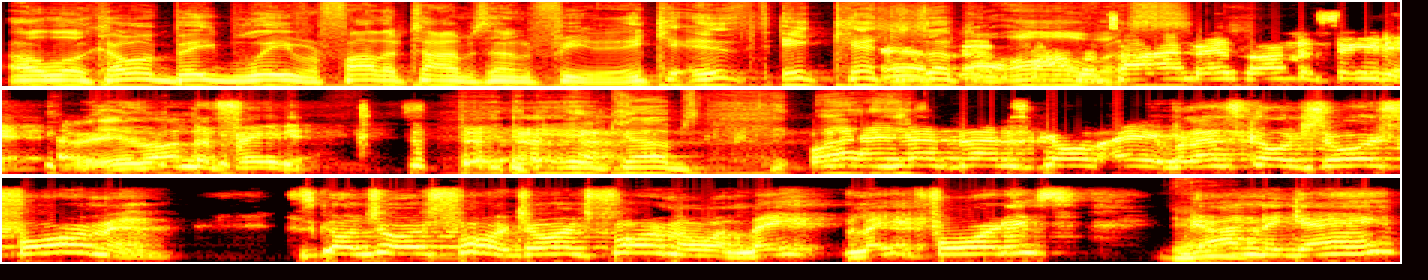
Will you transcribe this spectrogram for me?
Oh look, I'm a big believer. Father Time is undefeated. It, it, it catches yeah, up to all Father of us. Time is undefeated. Is undefeated. it comes. well, hey, let's, let's go. Hey, but let's go George Foreman. Let's go George Foreman. George Foreman, what late late forties, yeah. got in the game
